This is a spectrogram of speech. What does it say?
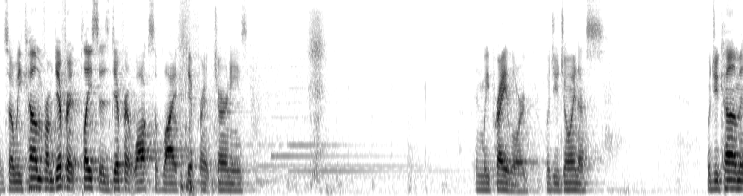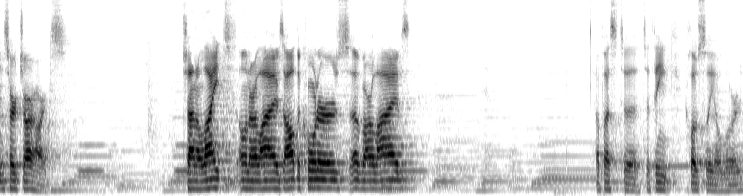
And so we come from different places, different walks of life, different journeys. And we pray, Lord, would you join us? Would you come and search our hearts? Shine a light on our lives, all the corners of our lives. Help us to, to think closely, O oh Lord,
